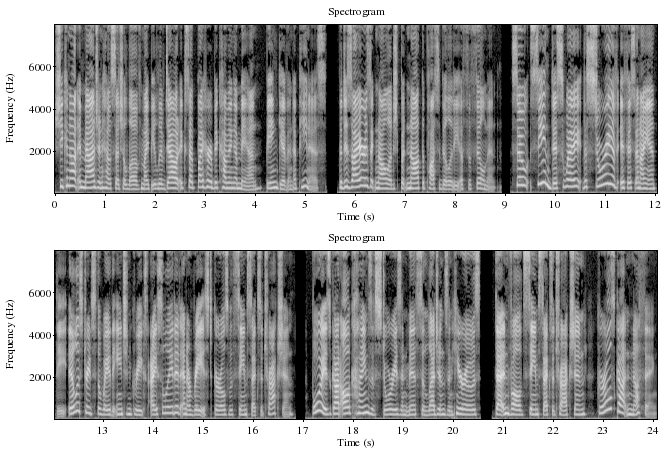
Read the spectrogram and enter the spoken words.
She cannot imagine how such a love might be lived out except by her becoming a man, being given a penis. The desire is acknowledged, but not the possibility of fulfillment. So, seen this way, the story of Iphis and Ianthe illustrates the way the ancient Greeks isolated and erased girls with same sex attraction. Boys got all kinds of stories and myths and legends and heroes that involved same sex attraction. Girls got nothing.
